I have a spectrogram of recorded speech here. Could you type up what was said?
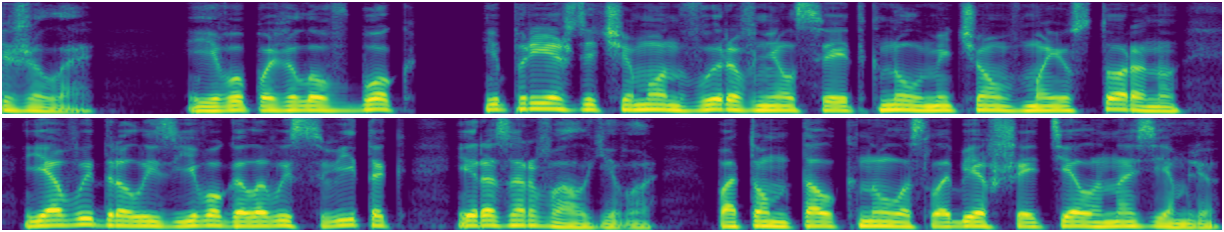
тяжела. Его повело в бок, и прежде чем он выровнялся и ткнул мечом в мою сторону, я выдрал из его головы свиток и разорвал его. Потом толкнул ослабевшее тело на землю.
